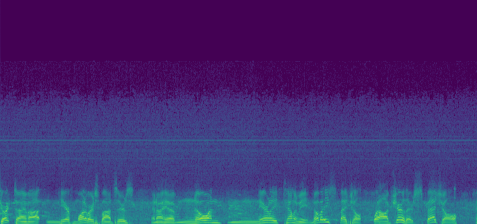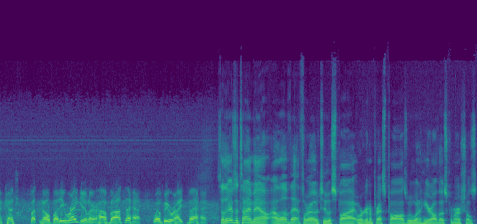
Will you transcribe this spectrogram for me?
short time out and hear from one of our sponsors. And I have no one nearly telling me, nobody special. Well, I'm sure they're special, because, but nobody regular. How about that? We'll be right back. So there's a timeout. I love that throw to a spot. We're going to press pause. We want to hear all those commercials.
